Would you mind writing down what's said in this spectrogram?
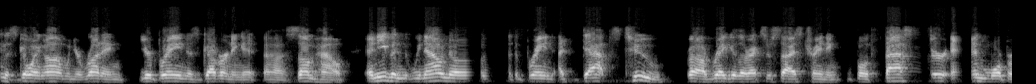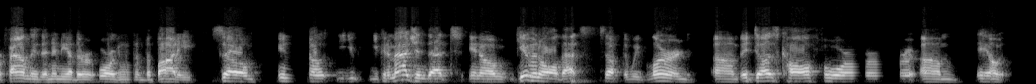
that's going on when you're running, your brain is governing it uh, somehow. And even we now know that the brain adapts to uh, regular exercise training both faster and more profoundly than any other organ of the body. So you know you, you can imagine that you know given all that stuff that we've learned, um, it does call for um, you know,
